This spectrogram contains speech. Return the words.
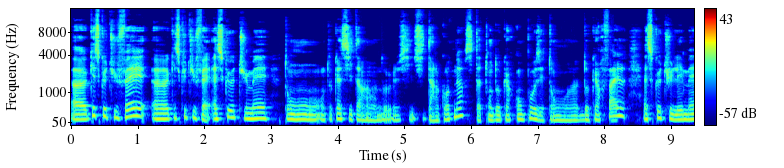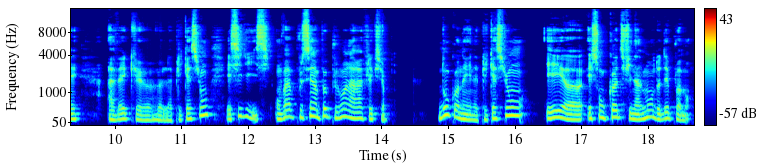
qu'est-ce que tu fais Qu'est-ce que tu fais? Est-ce que tu mets ton, en tout cas si tu as un si, si as un conteneur, si tu as ton Docker Compose et ton Docker file, est-ce que tu les mets avec euh, l'application? Et si, on va pousser un peu plus loin la réflexion. Donc on a une application et, euh, et son code finalement de déploiement.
